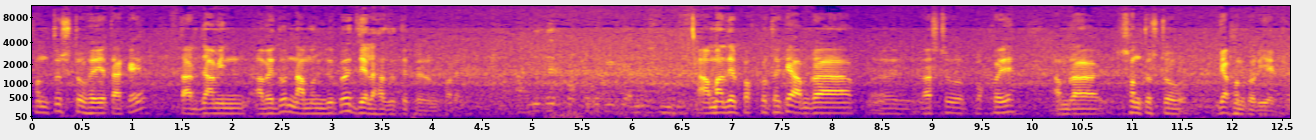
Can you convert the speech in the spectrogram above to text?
সন্তুষ্ট হয়ে তাকে তার জামিন আবেদন নামঞ্জুর করে জেল হাজতে প্রেরণ করেন আমাদের পক্ষ থেকে আমরা রাষ্ট্রপক্ষে রাষ্ট্র পক্ষে আমরা সন্তুষ্ট জ্ঞাপন করি আর কি।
